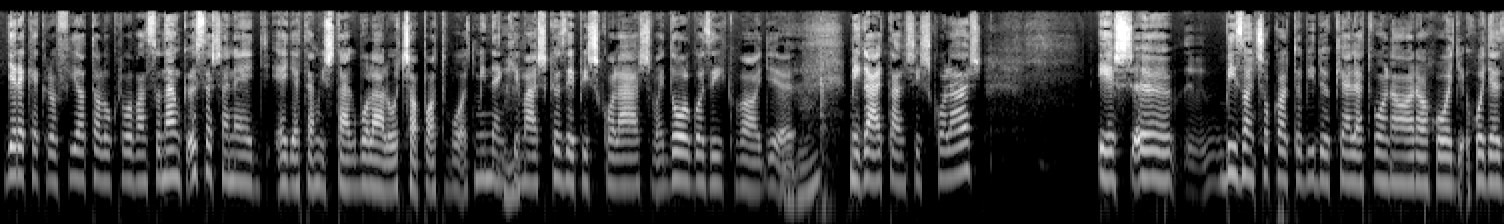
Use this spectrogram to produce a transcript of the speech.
gyerekekről, fiatalokról van szó, nálunk összesen egy egyetemistákból álló csapat volt. Mindenki uh-huh. más középiskolás, vagy dolgozik, vagy uh-huh. még általános iskolás és bizony sokkal több idő kellett volna arra, hogy, hogy ez,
